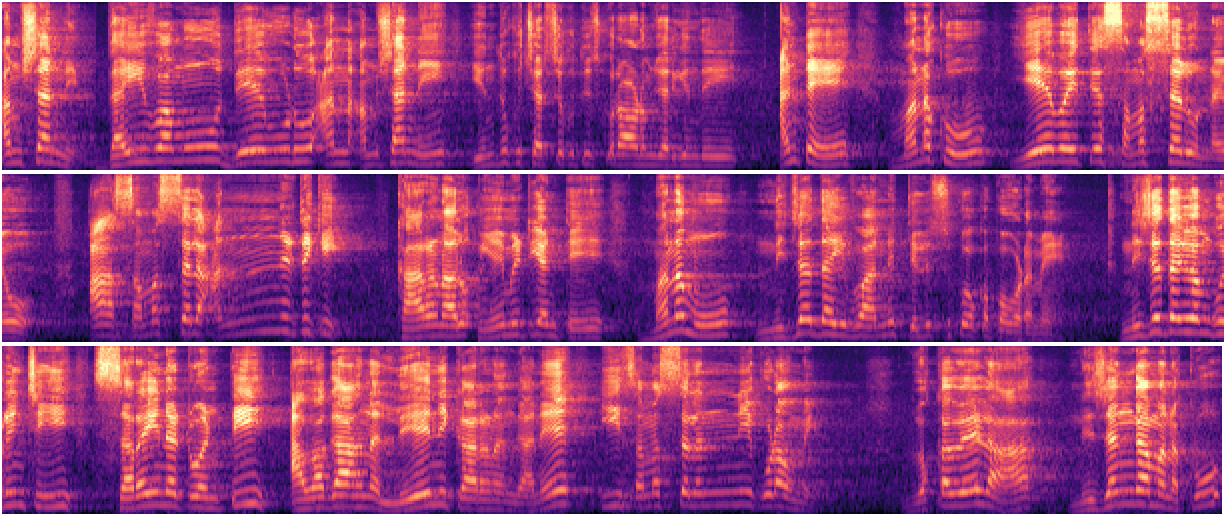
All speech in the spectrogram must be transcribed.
అంశాన్ని దైవము దేవుడు అన్న అంశాన్ని ఎందుకు చర్చకు తీసుకురావడం జరిగింది? అంటే మనకు ఏవైతే సమస్యలు ఉన్నాయో ఆ సమస్యల అన్నిటికీ కారణాలు ఏమిటి అంటే మనము నిజ దైవాన్ని తెలుసుకోకపోవడమే. నిజ దైవం గురించి సరైనటువంటి అవగాహన లేని కారణంగానే ఈ సమస్యలన్నీ కూడా ఉన్నాయి. ఒకవేళ నిజంగా మనకు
